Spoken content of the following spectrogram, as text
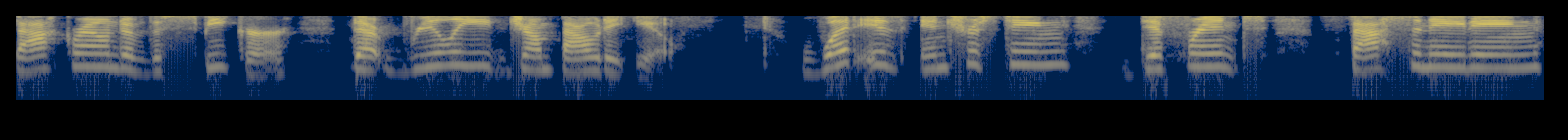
background of the speaker that really jump out at you. What is interesting different fascinating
